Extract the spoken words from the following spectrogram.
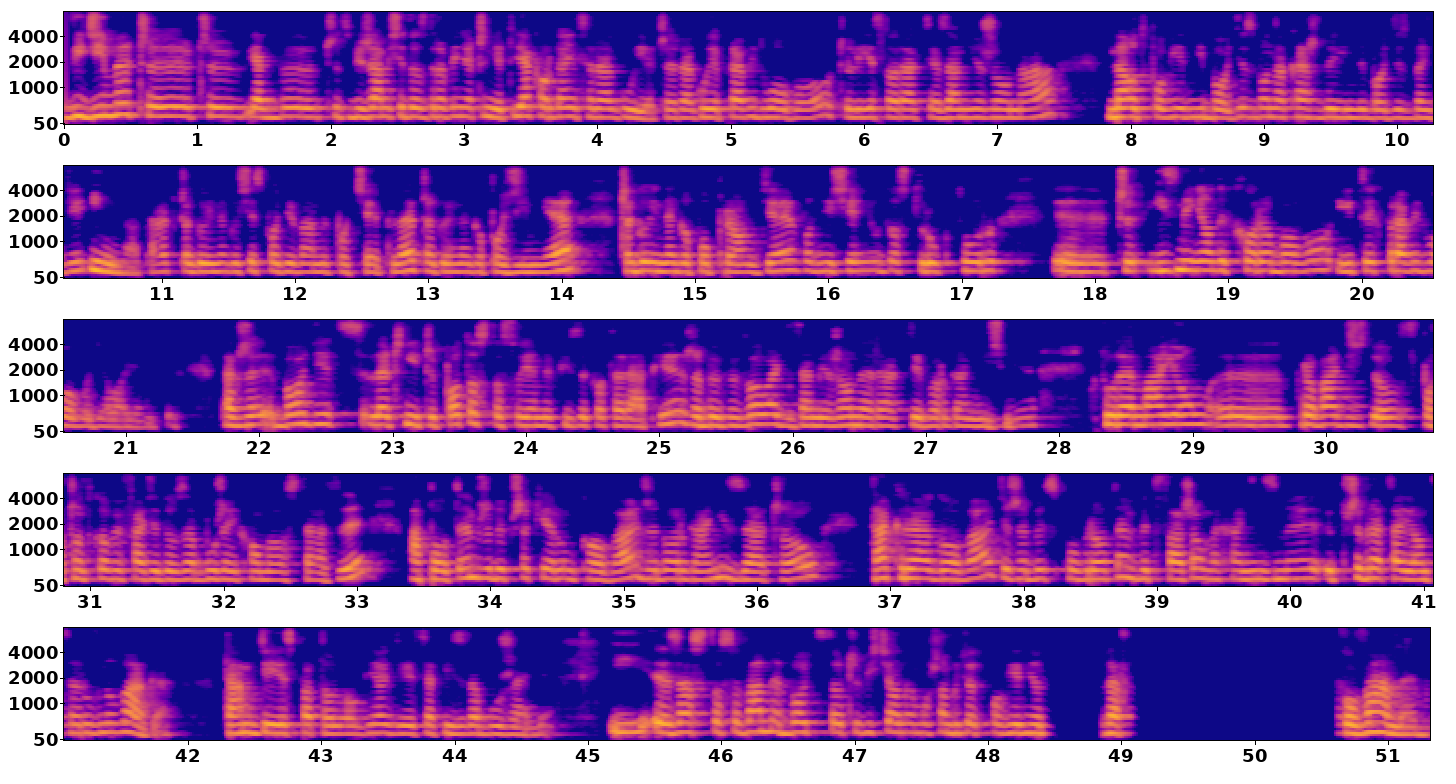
widzimy, czy, czy, jakby, czy zbliżamy się do zdrowienia, czy nie, jak organizm reaguje, czy reaguje prawidłowo, czyli jest to reakcja zamierzona na odpowiedni bodziec, bo na każdy inny bodziec będzie inna, tak? Czego innego się spodziewamy po cieple, czego innego po zimie, czego innego po prądzie w odniesieniu do struktur y, czy, i zmienionych chorobowo i tych prawidłowo działających. Także bodziec leczniczy, po to stosujemy fizykoterapię, żeby wywołać zamierzone reakcje w organizmie, które mają y, prowadzić do, w początkowej fazie do zaburzeń homeostazy, a potem, żeby przekierunkować, żeby organizm zaczął tak reagować, żeby z powrotem wytwarzał mechanizmy przywracające równowagę. Tam, gdzie jest patologia, gdzie jest jakieś zaburzenie. I zastosowane bodźce, oczywiście one muszą być odpowiednio dawkowane,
